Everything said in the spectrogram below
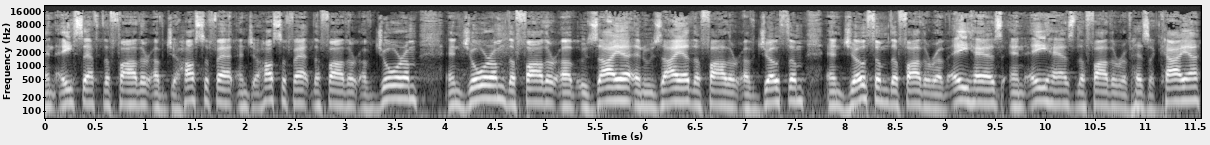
and Asaph the father of Jehoshaphat, and Jehoshaphat the father of Joram, and Joram the father of Uzziah, and Uzziah the father of Jotham, and Jotham the father of Ahaz, and Ahaz the father of Hezekiah,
